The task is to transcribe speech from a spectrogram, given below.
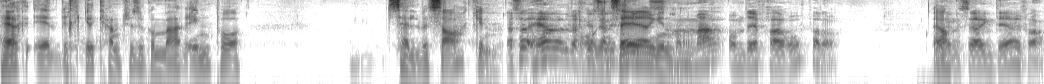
Her er, virker det kanskje som det går mer inn på selve saken. Altså, her virker det Organiseringen, skal ha mer om det fra Europa, da. Ja. Organisering derifra.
